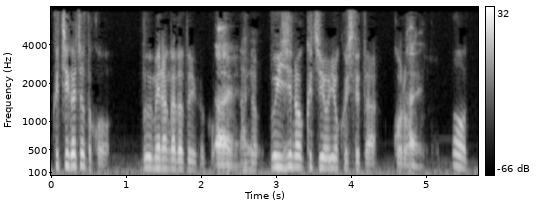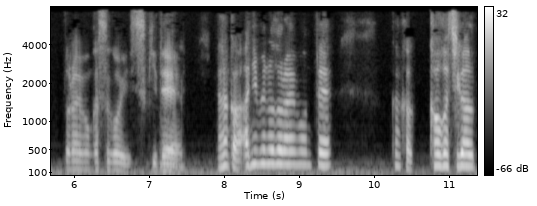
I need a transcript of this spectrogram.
口がちょっとこう、ブーメラン型というか、こう、はいはいあの、V 字の口をよくしてた頃はい。のドラえもんがすごい好きで、なんかアニメのドラえもんって、なんか顔が違う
